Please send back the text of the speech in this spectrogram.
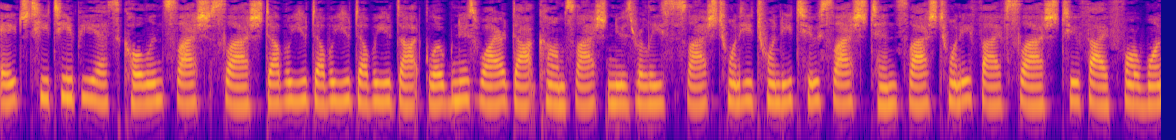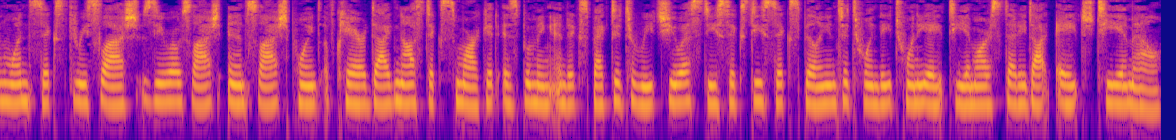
https colon slash slash www.globenewswire.com slash news release slash 2022 slash 10 slash 25 slash 2541163 slash 0 slash n slash Point of Care Diagnostics Market is booming and expected to reach USD 66 billion to 2028 TMR study.html.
